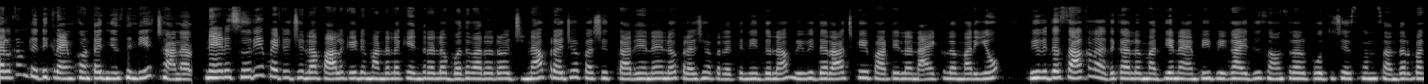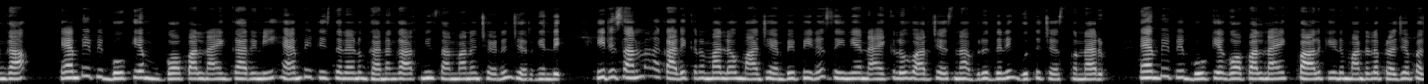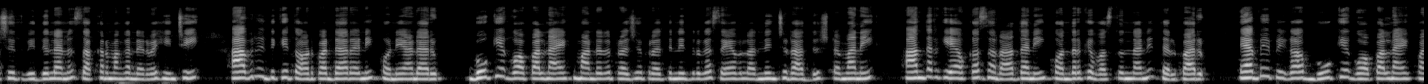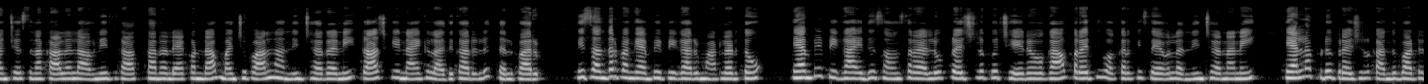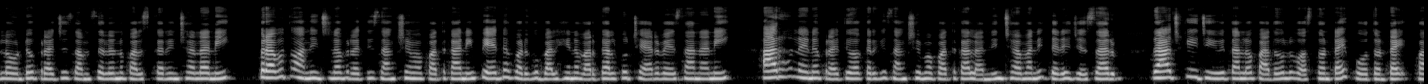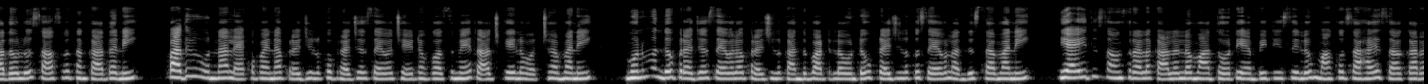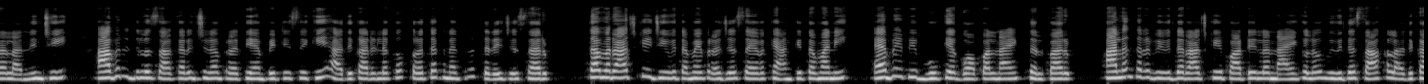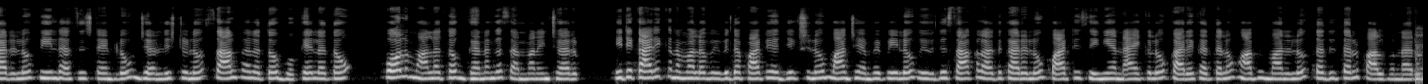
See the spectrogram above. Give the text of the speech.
Welcome to the crime contact news India channel. నేడు సూర్యాపేట జిల్లా పాలకేడు మండల కేంద్రంలో బుధవారం రోజున ప్రజా పరిషత్ కార్యాలయంలో ప్రజా ప్రతినిధుల వివిధ రాజకీయ పార్టీల నాయకుల మరియు వివిధ శాఖల అధికారుల మధ్యన ఎంపీపీగా ఐదు సంవత్సరాలు పూర్తి చేసుకున్న సందర్భంగా ఎంపీపీ బూకేఎం గోపాల్ నాయక్ గారిని ఎంపీటీసీలను ఘనంగా ఆత్మీయ సన్మానం చేయడం జరిగింది. ఇటు సన్మాన కార్యక్రమాల్లో మాజీ ఎంపీపీలు సీనియర్ నాయకులు వారు చేసిన అభివృద్ధిని గుర్తు చేసుకున్నారు. ఎంపీపీ బూకే గోపాల్ నాయక్ పాలకీడు మండల ప్రజా పరిషత్ విధులను సక్రమంగా నిర్వహించి అభివృద్ధికి తోడ్పడ్డారని కొనియాడారు. బూకే గోపాల్ నాయక్ మండల ప్రజాప్రతినిధులుగా సేవలు అందించడం అదృష్టమని అందరికీ అవకాశం రాదని కొందరికి వస్తుందని తెలిపారు. ఎంపీపీగా బూకే గోపాల్ నాయక్ పనిచేసిన కాలంలో అవినీతికి ఆస్కారం లేకుండా మంచి పాలన అందించారని రాజకీయ నాయకుల అధికారులు తెలిపారు. ఈ సందర్భంగా ఎంపీపీ గారు మాట్లాడుతూ ఎంపీపీగా ఐదు సంవత్సరాలు ప్రజలకు చేరువగా ప్రతి ఒక్కరికి సేవలు అందించానని ఎల్లప్పుడూ ప్రజలకు అందుబాటులో ఉంటూ ప్రజా సమస్యలను పరిష్కరించాలని ప్రభుత్వం అందించిన ప్రతి సంక్షేమ పథకాన్ని పేద పడుగు బలహీన వర్గాలకు చేరవేశానని అర్హులైన ప్రతి ఒక్కరికి సంక్షేమ పథకాలు అందించామని తెలియజేశారు. రాజకీయ జీవితంలో పదవులు వస్తుంటాయి పోతుంటాయి. పదవులు శాశ్వతం కాదని పదవి ఉన్నా లేకపోయినా ప్రజలకు ప్రజా సేవ చేయడం కోసమే రాజకీయాలు వచ్చామని మున్ముందు ప్రజా సేవలో ప్రజలకు అందుబాటులో ఉంటూ ప్రజలకు సేవలు అందిస్తామని ఈ ఐదు సంవత్సరాల కాలంలో మా తోటి ఎంపీటీసీలు మాకు సహాయ సహకారాలు అందించి అభివృద్ధిలో సహకరించిన ప్రతి ఎంపీటీసీకి అధికారులకు కృతజ్ఞతలు తెలియజేశారు. తమ రాజకీయ జీవితమే ప్రజా సేవకి అంకితమని ఎంపీపీ బూకే గోపాల్ నాయక్ తెలిపారు. అనంతరం వివిధ రాజకీయ పార్టీల నాయకులు వివిధ శాఖల అధికారులు ఫీల్డ్ అసిస్టెంట్లు జర్నలిస్టులు సాల్వేలతో బొకేలతో పూలమాలతో ఘనంగా సన్మానించారు. ఇటు కార్యక్రమంలో వివిధ పార్టీ అధ్యక్షులు మాజీ ఎంపీలు వివిధ శాఖల అధికారులు పార్టీ సీనియర్ నాయకులు కార్యకర్తలు అభిమానులు తదితరులు పాల్గొన్నారు.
